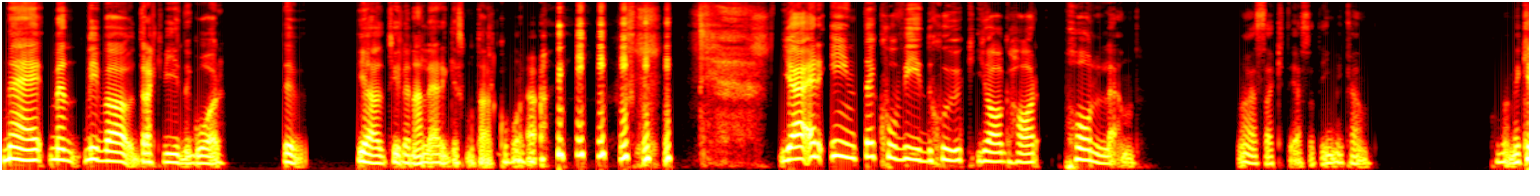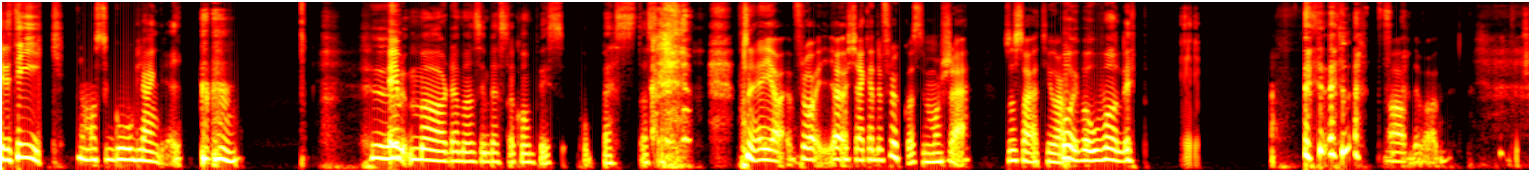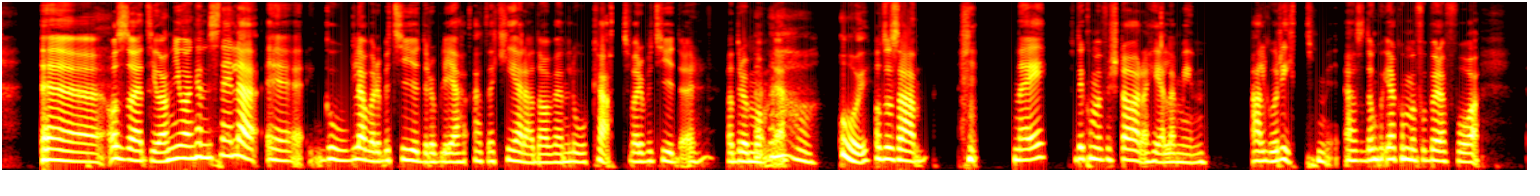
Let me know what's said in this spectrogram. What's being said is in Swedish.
Nej, men vi var, drack vin igår. Det, jag är tydligen allergisk mot alkohol. Ja. jag är inte covid-sjuk, jag har pollen. Nu har jag sagt det så att ingen kan komma med kritik. Jag måste googla en grej. Hur mördar man sin bästa kompis på bästa sätt? Nej, jag, jag käkade frukost i morse. Så sa jag till Johan... Oj, vad ovanligt. Ja, det var... Eh, och så sa jag till Johan, Johan kan du snälla eh, googla vad det betyder att bli attackerad av en lokatt? Vad det betyder att drömma om det. Jaha. Oj. Och då sa han, nej, det kommer förstöra hela min algoritm. Alltså, de, jag kommer få börja få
